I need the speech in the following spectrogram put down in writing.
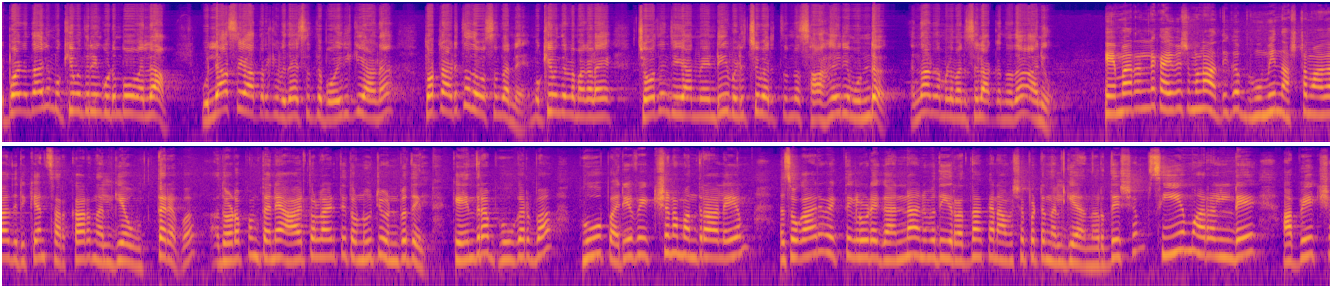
ഇപ്പോഴെന്തായാലും മുഖ്യമന്ത്രിയും കുടുംബവും എല്ലാം ഉല്ലാസയാത്രയ്ക്ക് വിദേശത്ത് പോയിരിക്കുകയാണ്. തൊട്ടടുത്ത ദിവസം തന്നെ മുഖ്യമന്ത്രിയുടെ മകളെ ചോദ്യം ചെയ്യാൻ വേണ്ടി വിളിച്ചു വരുത്തുന്ന സാഹചര്യമുണ്ട് എന്നാണ് നമ്മൾ മനസ്സിലാക്കുന്നത്. അനു. എം ആർ എല്ലിന്റെ കൈവശമുള്ള അധിക ഭൂമി നഷ്ടമാകാതിരിക്കാൻ സർക്കാർ നൽകിയ ഉത്തരവ്. അതോടൊപ്പം തന്നെ ആയിരത്തി തൊള്ളായിരത്തി തൊണ്ണൂറ്റി ഒൻപതിൽ കേന്ദ്ര ഭൂഗർഭ ഭൂപര്യവേക്ഷണ മന്ത്രാലയം സ്വകാര്യ വ്യക്തികളുടെ ഖനനാനുമതി റദ്ദാക്കാൻ ആവശ്യപ്പെട്ട് നൽകിയ നിർദ്ദേശം സി എം ആർ എല്ലിന്റെ അപേക്ഷ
